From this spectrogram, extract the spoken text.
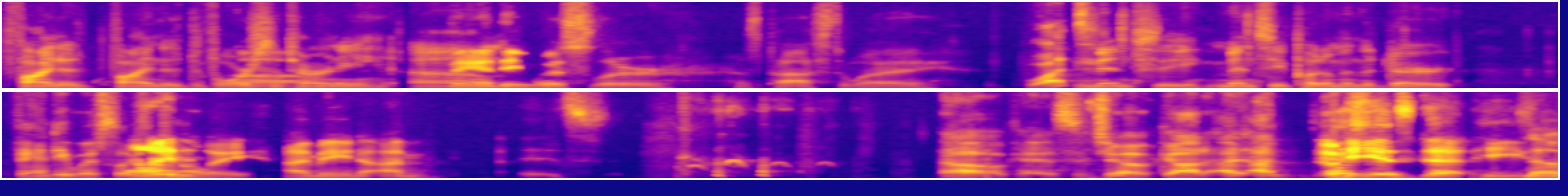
find a find a divorce Um, attorney. Um, Vandy Whistler has passed away. What? Mincy, Mincy put him in the dirt. Vandy Whistler. Finally, I mean, I'm. It's Oh, okay. It's a joke. Got it. I, I'm. no, he is dead. He's No,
